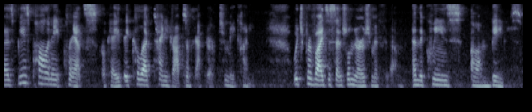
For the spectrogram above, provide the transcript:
As bees pollinate plants, okay, they collect tiny drops of nectar to make honey, which provides essential nourishment for them and the queen's um, babies,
